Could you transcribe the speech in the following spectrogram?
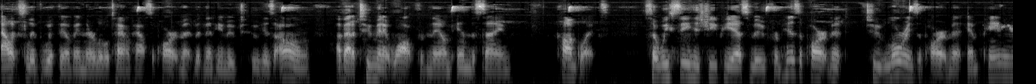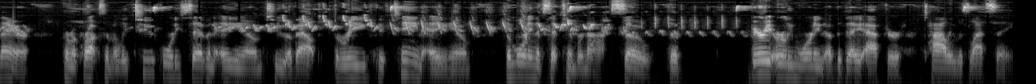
Alex lived with them in their little townhouse apartment, but then he moved to his own about a two minute walk from them in the same complex. So we see his GPS move from his apartment to Lori's apartment and ping there from approximately 2:47 a.m. to about 3:15 a.m. the morning of September 9th. So the very early morning of the day after Tylee was last seen.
